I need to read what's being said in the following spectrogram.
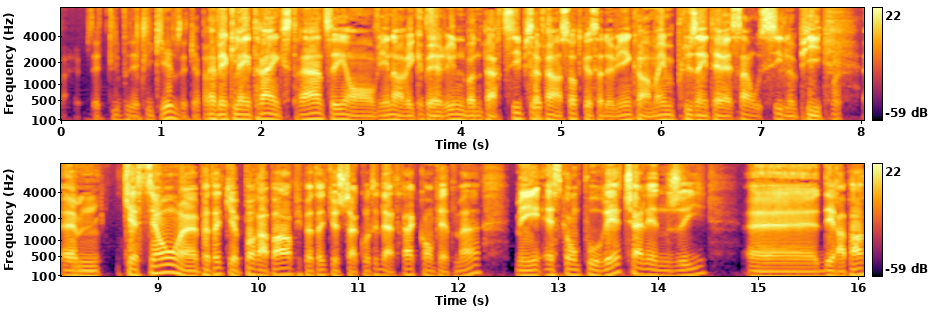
ben, vous, êtes, vous êtes liquide, vous êtes capable Avec de- l'intrant extra, tu sais, on vient d'en récupérer une bonne partie, puis ça fait en sorte que ça devient quand même plus intéressant aussi. Là. Puis, euh, question, euh, peut-être qu'il n'y a pas rapport, puis peut-être que je suis à côté de la traque complètement, mais est-ce qu'on pourrait challenger euh, des rapports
